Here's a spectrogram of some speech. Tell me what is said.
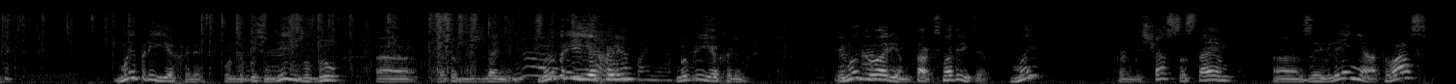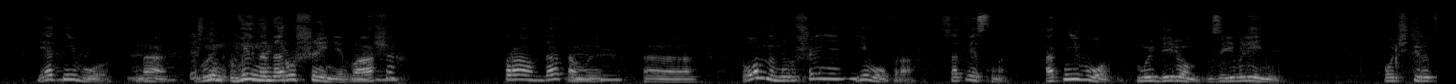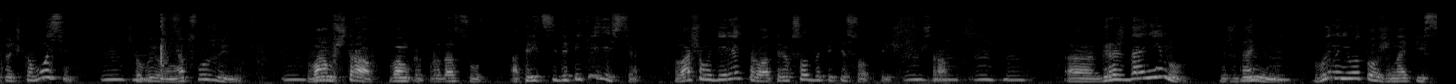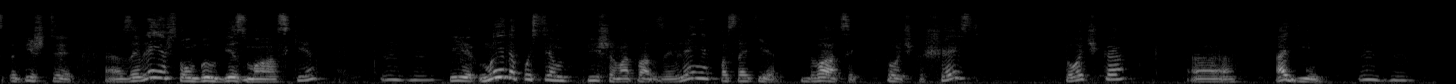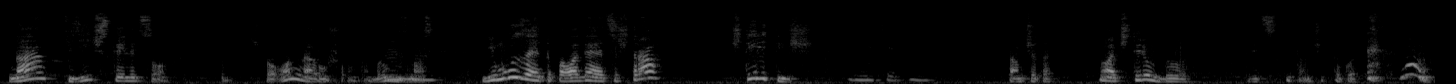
Мы приехали, вот, допустим, здесь бы был э, этот гражданин. Ну, мы приехали, мы приехали. И мы говорим, так, смотрите, мы как бы сейчас составим э, заявление от вас и от него. На вы, вы на нарушение ваших прав, да, там и, э, он на нарушение его прав. Соответственно, от него мы берем заявление по 14.8, что вы его не обслужили. Вам штраф, вам как продавцу, от 30 до 50, вашему директору от 300 до 500 тысяч штраф. Э, Гражданину, гражданину, вы на него тоже напис- пишете э, заявление, что он был без маски. И мы, допустим, пишем от вас заявление по статье 20.6.1 на физическое лицо, что он нарушил, он там был без маски. Ему за это полагается штраф 4 тысячи. Замечательно. Там что-то, ну, от 4 до 30, там что-то такое. Ну,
